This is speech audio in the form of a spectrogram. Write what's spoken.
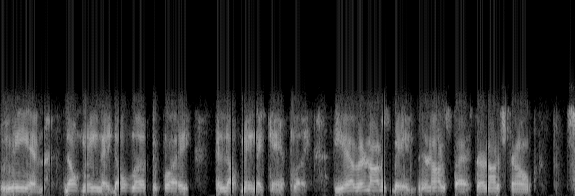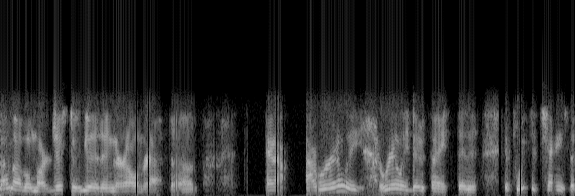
men don't mean they don't love to play and don't mean they can't play. Yeah, they're not as big, they're not as fast, they're not as strong. Some of them are just as good in their own right. Uh, and I, I really, really do think that if we could change the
